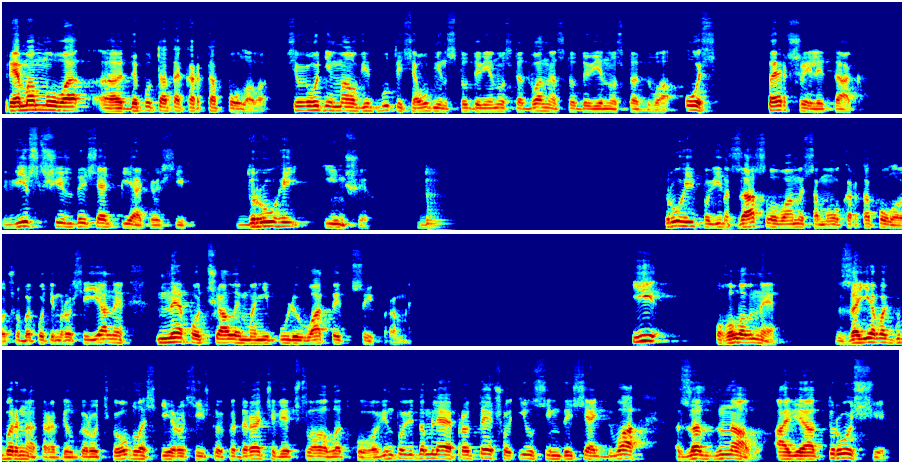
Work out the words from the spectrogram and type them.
Пряма мова е, депутата Картаполова. Сьогодні мав відбутися обмін 192 на 192. Ось перший літак віз 65 осіб другий інших. Другий, відповідно, за словами самого Картаполова, щоб потім росіяни не почали маніпулювати цифрами. І головне, заява губернатора Білгородської області Російської Федерації В'ячеслава Гладкова. Він повідомляє про те, що Іл-72 зазнав авіатрощі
